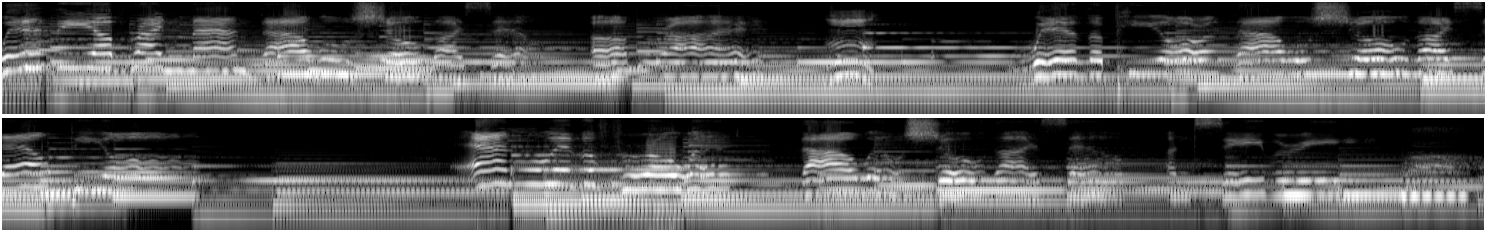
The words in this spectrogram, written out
With the upright man, thou wilt show thyself upright. Mm. With the pure, thou wilt show thyself pure. And with the froward, thou wilt show thyself unsavory. Wow.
